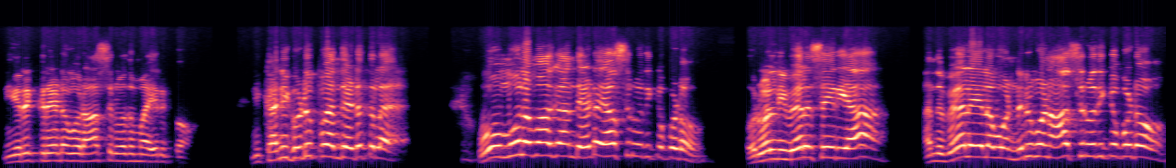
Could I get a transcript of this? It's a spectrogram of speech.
நீ இருக்கிற இடம் ஒரு ஆசீர்வாதமா இருக்கும். நீ கனி கொடுப்ப அந்த இடத்துல. ஓ மூலமாக அந்த இடம் ஆசிர்வதிக்கப்படும். ஒருவேளை நீ வேலை செய்யறியா அந்த வேலையில உன் நிறுவனம் ஆசிர்வதிக்கப்படும்.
